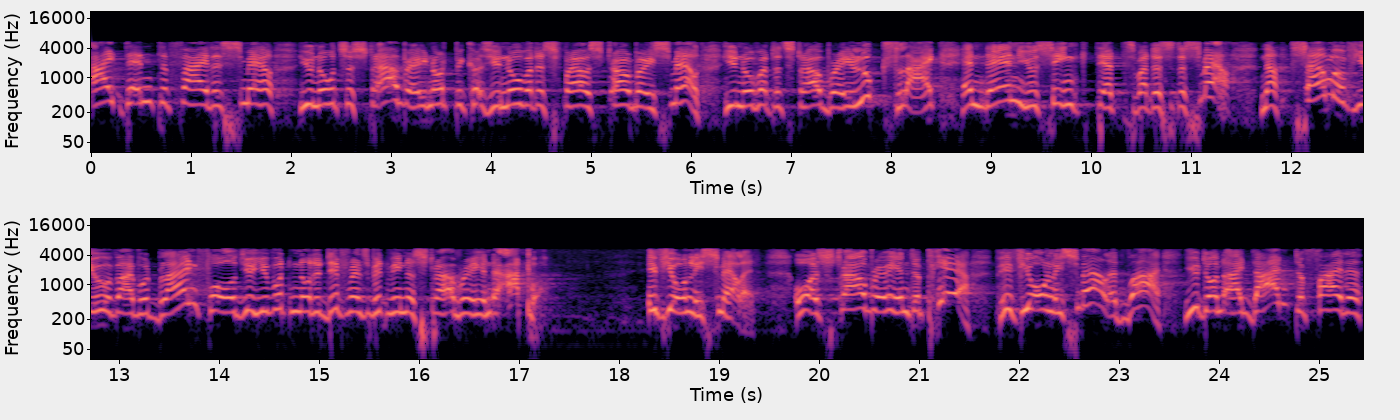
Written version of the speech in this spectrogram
identify the smell. You know it's a strawberry, not because you know what a strawberry smells. You know what a strawberry looks like, and then you think that's what is the smell. Now, some of you, if I would blindfold you, you wouldn't know the difference between a strawberry and an apple if you only smell it. Or a strawberry and a pear if you only smell it. Why? You don't identify the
